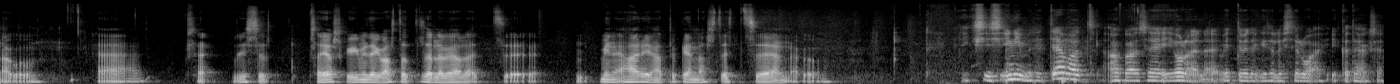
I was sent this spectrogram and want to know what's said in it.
nagu, see lihtsalt, sa ei oskagi midagi vastata selle peale, et mine harja natuke ennast, et see on nagu. ehk siis inimesed teavad, aga see ei olene, mitte midagi sellest ei loe, ikka tehakse.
